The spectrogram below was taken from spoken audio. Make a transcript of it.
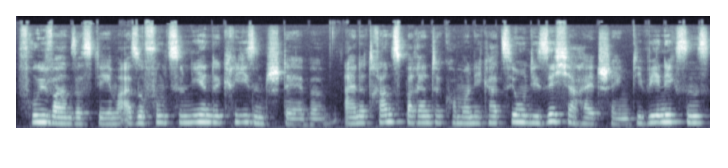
Frühwarnsysteme, also funktionierende Krisenstäbe, eine transparente Kommunikation, die Sicherheit schenkt, die wenigstens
